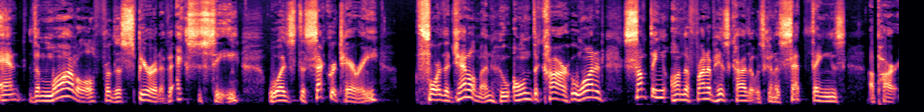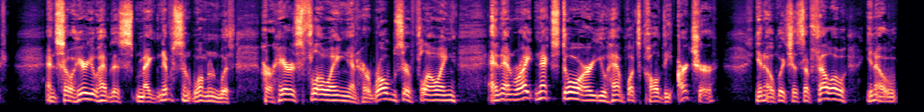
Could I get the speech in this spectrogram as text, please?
And the model for the Spirit of Ecstasy was the secretary for the gentleman who owned the car, who wanted something on the front of his car that was going to set things apart. And so here you have this magnificent woman with her hair's flowing and her robes are flowing. And then right next door, you have what's called the archer, you know, which is a fellow, you know,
